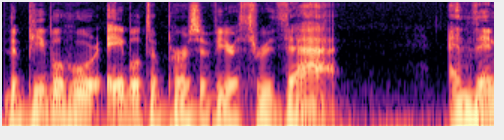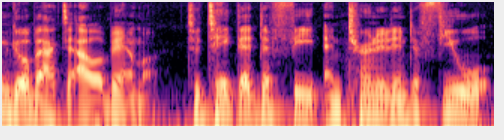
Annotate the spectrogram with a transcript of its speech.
the people who were able to persevere through that and then go back to Alabama to take that defeat and turn it into fuel,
